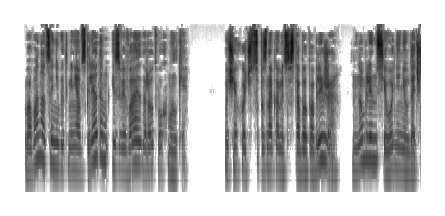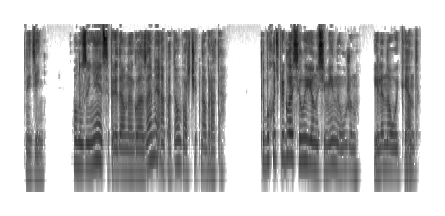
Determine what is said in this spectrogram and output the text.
Вован оценивает меня взглядом и завивает рот в ухмылке. Очень хочется познакомиться с тобой поближе, но, блин, сегодня неудачный день. Он извиняется передо мной глазами, а потом ворчит на брата. Ты бы хоть пригласил ее на семейный ужин или на уикенд.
